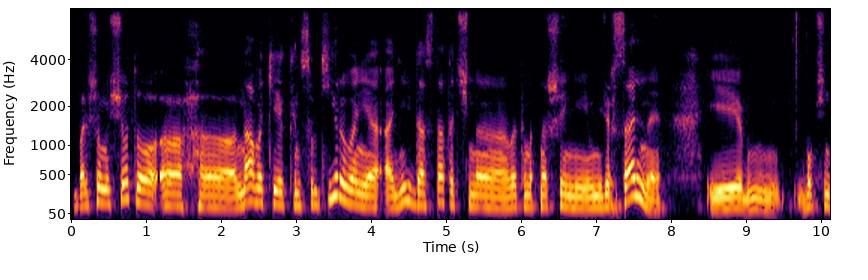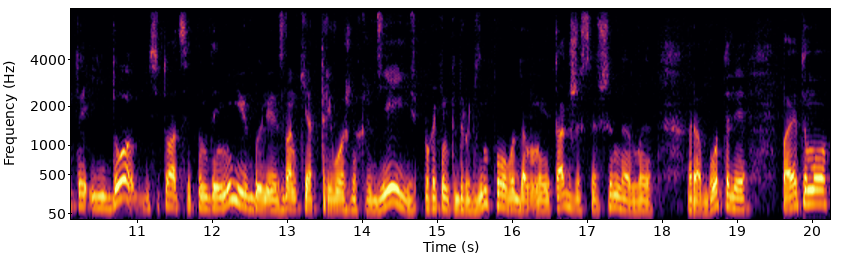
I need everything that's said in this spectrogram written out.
по большому счету, э, э, навыки консультирования, они достаточно в этом отношении универсальные. И, в общем-то, и до ситуации пандемии были звонки от тревожных людей по каким-то другим поводам. И также совершенно мы работали Поэтому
